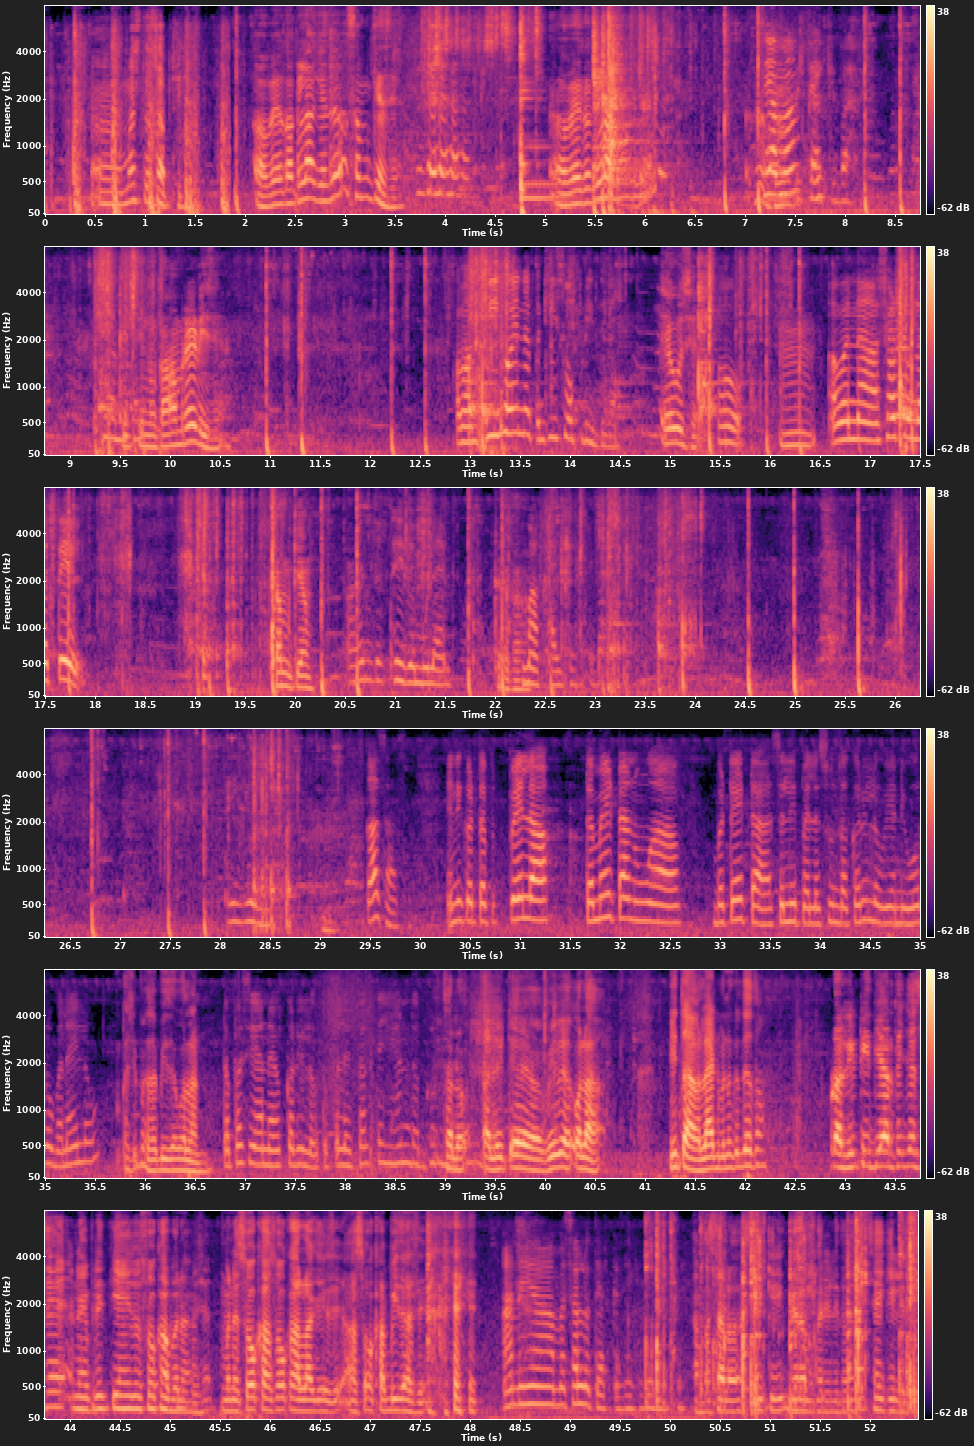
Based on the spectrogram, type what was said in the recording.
મસ્ત સાફ થઈ ગયો. હવે કક લાગે છે સમકે છે. હવે કક લાગે પ્રીતિનું કામ રેડી છે. હવે ઘી હોય ને તો ઘી સોપડી દેવા એવું છે? હો હવે ના સરસોં ના તેલ. કેમ કેમ? થઈ જાય મુલાયમ. માં ખાઈ જાય થઈ ગયું કાસા એની કરતાં પહેલા ટમેટાનું આ બટેટા સલી પહેલા સુંદા કરી લઉં એની ઓરો બનાવી લઉં. પછી પાછા બીજા ઓલાનું. તો પછી આને કરી લઉં. તો પહેલા ચલતે અંદર ચાલો ઓલા મીતા લાઈટ બંધ કરી દેતો આપણા લીટી તૈયાર થઈ જશે અને પ્રીતિ અહીં તો સોખા બનાવે છે. મને સોખા સોખા લાગે છે. આ સોખા બીજા છે. અને આ મસાલો તૈયાર કરી છે. આ મસાલો શેકી ગરમ કરી લીધો છે. શેકી લીધો.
